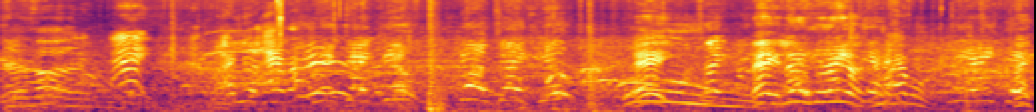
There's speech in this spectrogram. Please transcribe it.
Never mind. Go JQ! Go JQ! Hey, hey, little Maria, me have one. Thank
